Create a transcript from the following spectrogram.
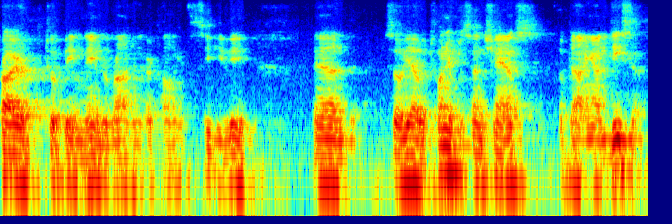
prior to it being named Orion, they were calling it the CEV. And so you have a twenty percent chance of dying on descent.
